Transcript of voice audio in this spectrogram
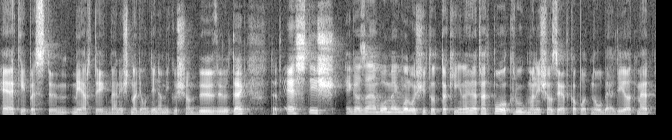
elképesztő mértékben és nagyon dinamikusan bővültek. Tehát ezt is igazából megvalósította Kína, illetve hát Paul Krugman is azért kapott Nobel-díjat, mert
